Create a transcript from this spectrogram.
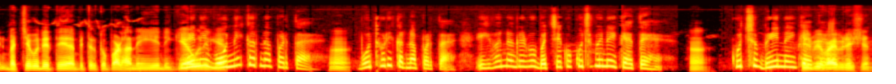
बच्चे को देते हैं अभी तक तो पढ़ा नहीं ये नहीं किया नहीं नहीं वो नहीं करना पड़ता है। हाँ। वो थोड़ी करना पड़ता है। इवन अगर वो बच्चे को कुछ भी नहीं कहते हैं। हाँ। कुछ भी नहीं कहते भी vibration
